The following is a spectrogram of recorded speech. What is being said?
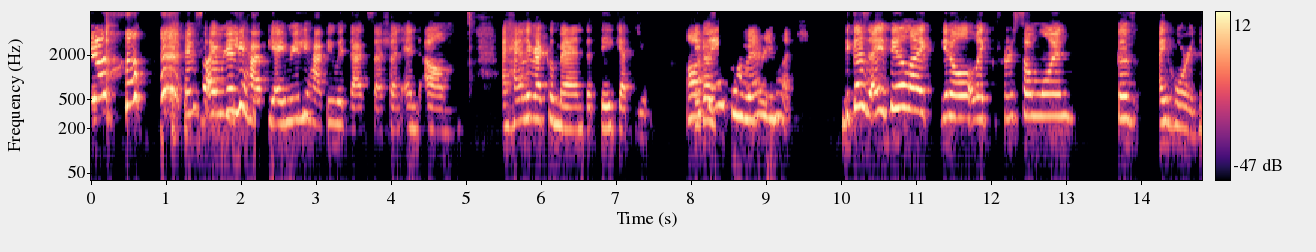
Yeah. I'm so I'm really happy. I'm really happy with that session, and um, I highly recommend that they get you. Oh, because, thank you very much. Because I feel like you know, like for someone, because I hoard,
